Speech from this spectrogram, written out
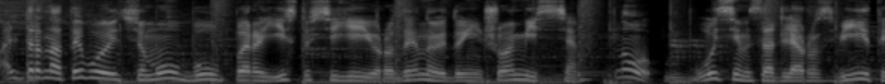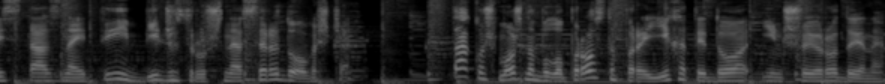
Альтернативою цьому був переїзд усією родиною до іншого місця. Ну, буцім задля розвіятись та знайти більш зручне середовище. Також можна було просто переїхати до іншої родини.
